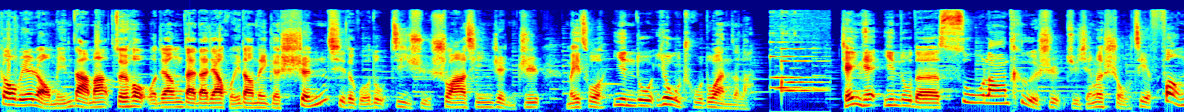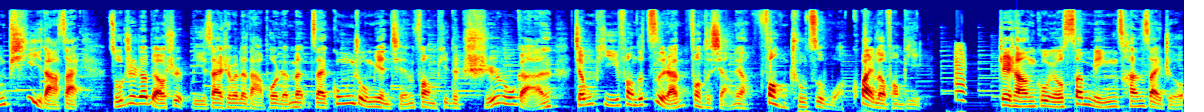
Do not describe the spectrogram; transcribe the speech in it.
告别扰民大妈，最后我将带大家回到那个神奇的国度，继续刷新认知。没错，印度又出段子了。前几天，印度的苏拉特市举行了首届放屁大赛。组织者表示，比赛是为了打破人们在公众面前放屁的耻辱感，将屁放得自然，放得响亮，放出自我，快乐放屁。这场共有三名参赛者，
